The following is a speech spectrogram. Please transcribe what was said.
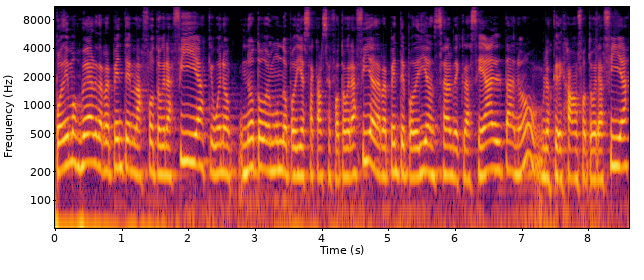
Podemos ver de repente en las fotografías que, bueno, no todo el mundo podía sacarse fotografía, de repente podrían ser de clase alta, ¿no? Los que dejaban fotografía.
